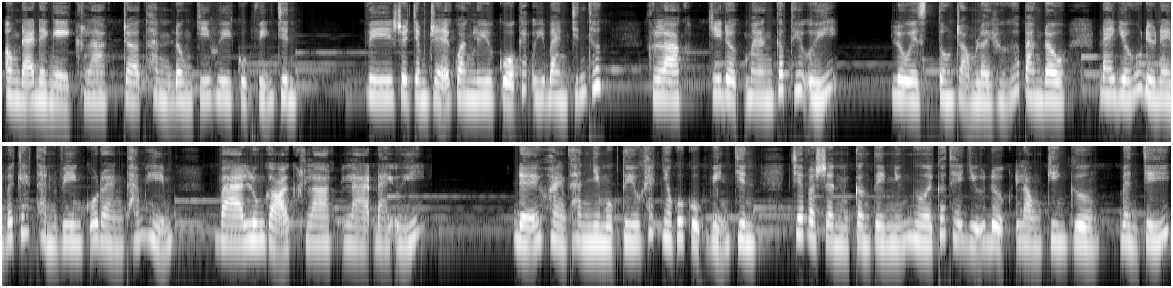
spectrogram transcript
Ông đã đề nghị Clark trở thành đồng chỉ huy cuộc viễn chinh. Vì sự chậm trễ quan liêu của các ủy ban chính thức, Clark chỉ được mang cấp thiếu úy Louis tôn trọng lời hứa ban đầu, đã giấu điều này với các thành viên của đoàn thám hiểm và luôn gọi Clark là đại úy. Để hoàn thành nhiều mục tiêu khác nhau của cuộc viễn chinh, Jefferson cần tìm những người có thể giữ được lòng kiên cường, bền chí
